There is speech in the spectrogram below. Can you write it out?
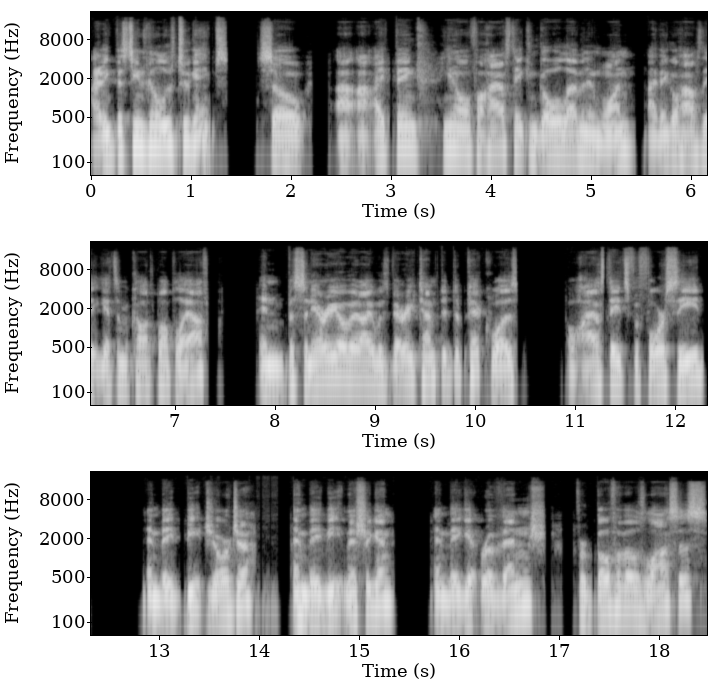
I think this team's going to lose two games. So uh, I think you know if Ohio State can go 11 and one, I think Ohio State gets them a college ball playoff. And the scenario that I was very tempted to pick was Ohio State's the four seed, and they beat Georgia and they beat Michigan, and they get revenge for both of those losses,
